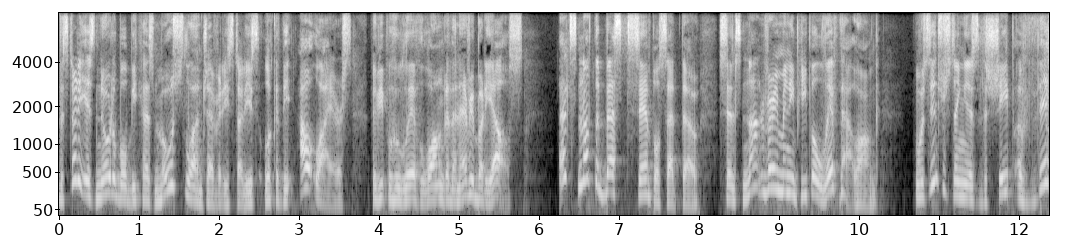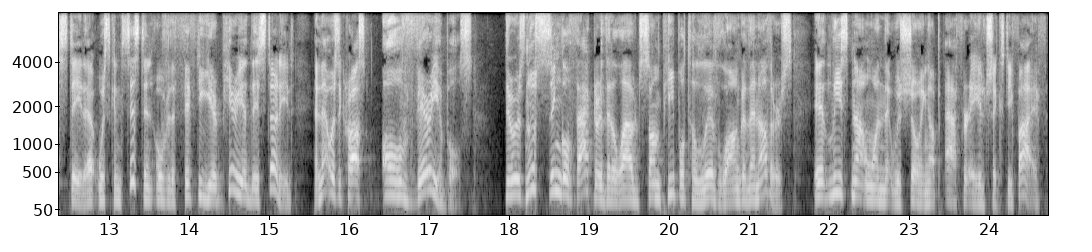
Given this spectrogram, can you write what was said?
The study is notable because most longevity studies look at the outliers, the people who live longer than everybody else. That's not the best sample set, though, since not very many people live that long. What's interesting is the shape of this data was consistent over the 50 year period they studied, and that was across all variables. There was no single factor that allowed some people to live longer than others, at least not one that was showing up after age 65.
